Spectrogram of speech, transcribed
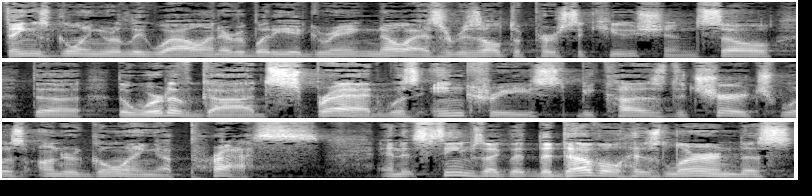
things going really well and everybody agreeing? No, as a result of persecution. So the, the Word of God spread was increased because the church was undergoing a press. And it seems like that the devil has learned this,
